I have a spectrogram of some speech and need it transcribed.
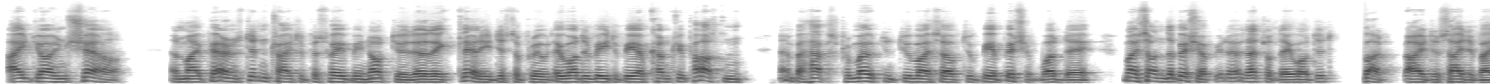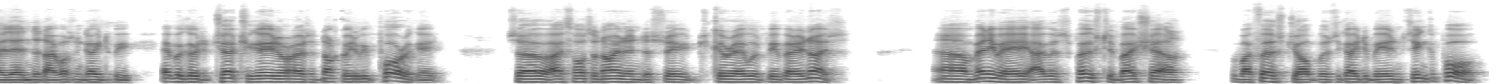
I joined Shell, and my parents didn't try to persuade me not to, though they clearly disapproved. They wanted me to be a country parson and perhaps promote to myself to be a bishop one day. My son, the bishop, you know, that's what they wanted. But I decided by then that I wasn't going to be ever go to church again or I was not going to be poor again. So I thought an oil industry career would be very nice. Um, anyway, I was posted by Shell. For my first job was going to be in Singapore.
